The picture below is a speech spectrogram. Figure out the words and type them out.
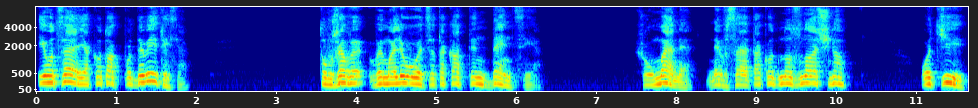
І оце, як отак подивитися, то вже вимальовується така тенденція, що в мене не все так однозначно. Оті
